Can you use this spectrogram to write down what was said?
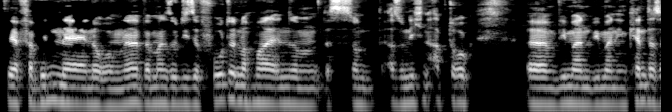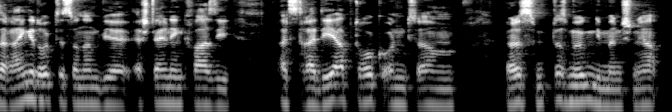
sehr verbindende Erinnerung, ne? Wenn man so diese Foto nochmal in so einem, das ist so ein, also nicht ein Abdruck, äh, wie, man, wie man ihn kennt, dass er reingedrückt ist, sondern wir erstellen den quasi als 3D-Abdruck und ähm, ja, das, das mögen die Menschen, ja.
